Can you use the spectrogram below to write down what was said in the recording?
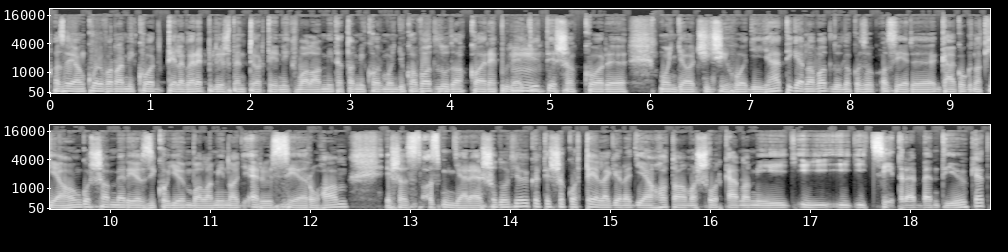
az olyankor van, amikor tényleg a repülésben történik valami, tehát amikor mondjuk a vadludakkal repül hmm. együtt, és akkor mondja a Gigi, hogy így, hát igen, a vadludak azok azért gágognak ilyen hangosan, mert érzik, hogy jön valami nagy erős szélroham, és az, az mindjárt elsodorja őket, és akkor tényleg jön egy ilyen hatalmas orkán, ami így, így, így, így szétrebbenti őket,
